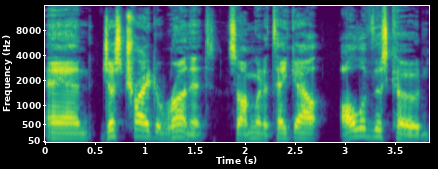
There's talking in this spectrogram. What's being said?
and just try to run it. So I'm going to take out all of this code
